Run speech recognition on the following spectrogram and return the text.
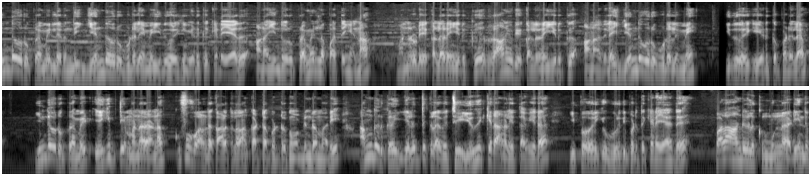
இந்த ஒரு பிரமிட்ல இருந்து எந்த ஒரு உடலையுமே இது வரைக்கும் எடுக்க கிடையாது. ஆனால் இந்த ஒரு பிரமிடில் பார்த்தீங்கன்னா மன்னருடைய கல்லறையும் இருக்குது ராணியுடைய கல்லறையும் இருக்குது ஆனால் அதில் எந்த ஒரு உடலுமே இது வரைக்கும் எடுக்கப்படலை. இந்த ஒரு பிரமிட் எகிப்திய மன்னரான குஃபு வாழ்ந்த காலத்தில் தான் கட்டப்பட்டிருக்கும் அப்படின்ற மாதிரி அங்கே இருக்கிற எழுத்துக்களை வச்சு யுகிக்கிறாங்களே தவிர இப்போ வரைக்கும் உறுதிப்படுத்த கிடையாது. பல ஆண்டுகளுக்கு முன்னாடி இந்த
